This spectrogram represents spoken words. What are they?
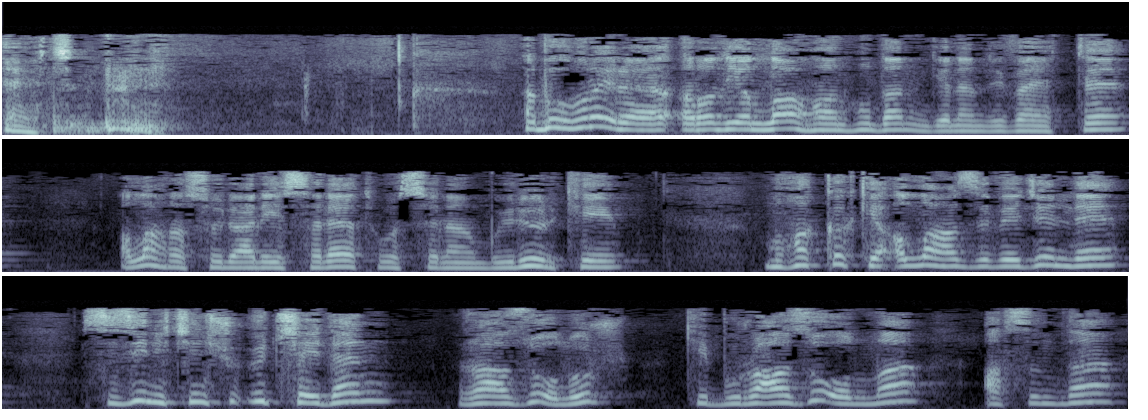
Evet. Ebu Hureyre radıyallahu anhudan gelen rivayette Allah Resulü aleyhissalatu vesselam buyuruyor ki muhakkak ki Allah azze ve celle sizin için şu üç şeyden razı olur ki bu razı olma aslında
